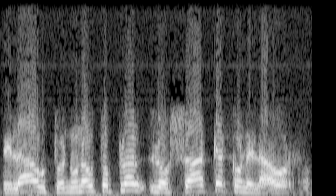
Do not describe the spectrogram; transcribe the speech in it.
del auto en un autoplan lo saca con el ahorro.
